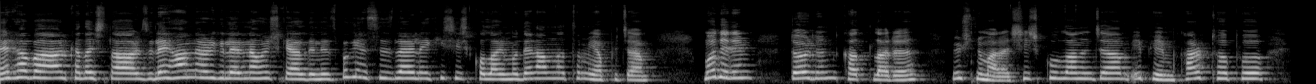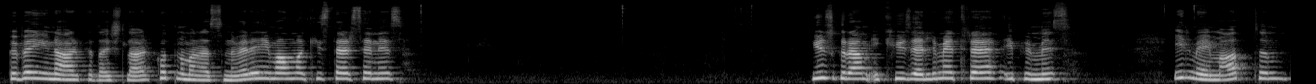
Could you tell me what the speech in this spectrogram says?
Merhaba arkadaşlar. Züleyhan örgülerine hoş geldiniz. Bugün sizlerle iki şiş kolay model anlatımı yapacağım. Modelim 4'ün katları. 3 numara şiş kullanacağım. İpim kar topu. Bebe yine arkadaşlar. Kod numarasını vereyim almak isterseniz. 100 gram 250 metre ipimiz. İlmeğimi attım.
